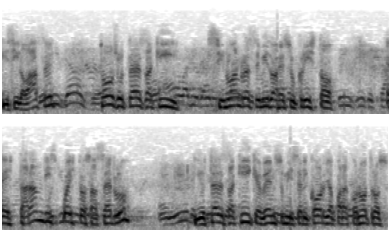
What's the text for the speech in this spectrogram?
Y si lo hace, todos ustedes aquí, si no han recibido a Jesucristo, ¿estarán dispuestos a hacerlo? Y ustedes aquí que ven su misericordia para con otros,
